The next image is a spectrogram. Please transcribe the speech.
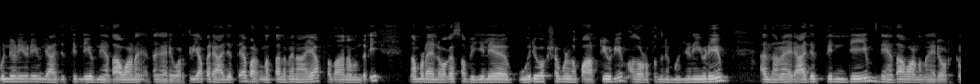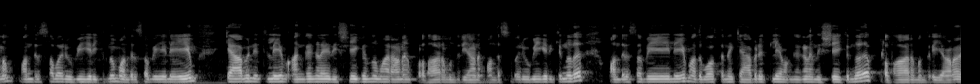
മുന്നണിയുടെയും രാജ്യത്തിന്റെയും നേതാവാണ് എന്ന കാര്യം ഓർത്തിരിക്കുക. അപ്പോൾ രാജ്യത്തെ ഭരണത്തലവനായ പ്രധാനമന്ത്രി നമ്മുടെ ലോകസഭയിലെ ഭൂരിപക്ഷമുള്ള പാർട്ടിയുടെയും അതോടൊപ്പം തന്നെ മുന്നണിയുടെയും എന്താണ് രാജ്യത്തിന്റെയും നേതാവാണെന്ന കാര്യം ഓർക്കണം. മന്ത്രിസഭ രൂപീകരിക്കുന്നു. മന്ത്രിസഭയിലെയും ക്യാബിനറ്റിലെയും അംഗങ്ങളെ നിശ്ചയിക്കുന്നതുമാരാണ് പ്രധാനമന്ത്രിയാണ്. മന്ത്രിസഭ രൂപീകരിക്കുന്നത് മന്ത്രിസഭയിലെയും അതുപോലെ തന്നെ ക്യാബിനറ്റിലെയും അംഗങ്ങളെ നിശ്ചയിക്കുന്നത് പ്രധാനമന്ത്രിയാണ്.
